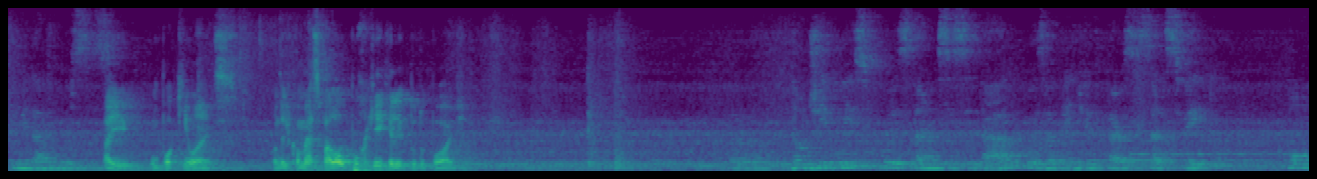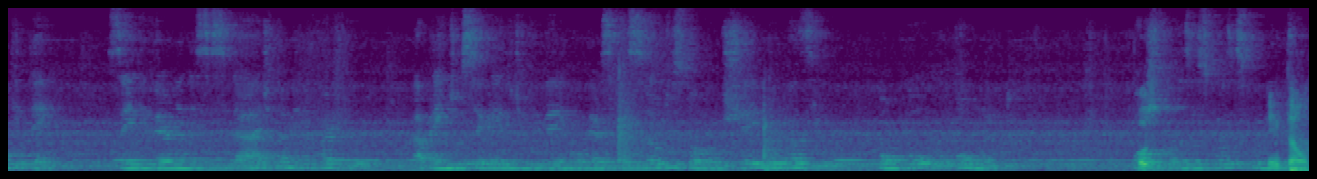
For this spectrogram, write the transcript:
que me dá forças. Aí, um pouquinho antes, quando ele começa a falar o porquê que ele tudo pode. Uh, não digo isso por estar necessitado, pois aprendi a ficar satisfeito com o que tenho. Sei viver na necessidade e também na fartura. Aprendi o segredo de viver em conversação de estômago cheio ou vazio, com pouco ou muito os... Então,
